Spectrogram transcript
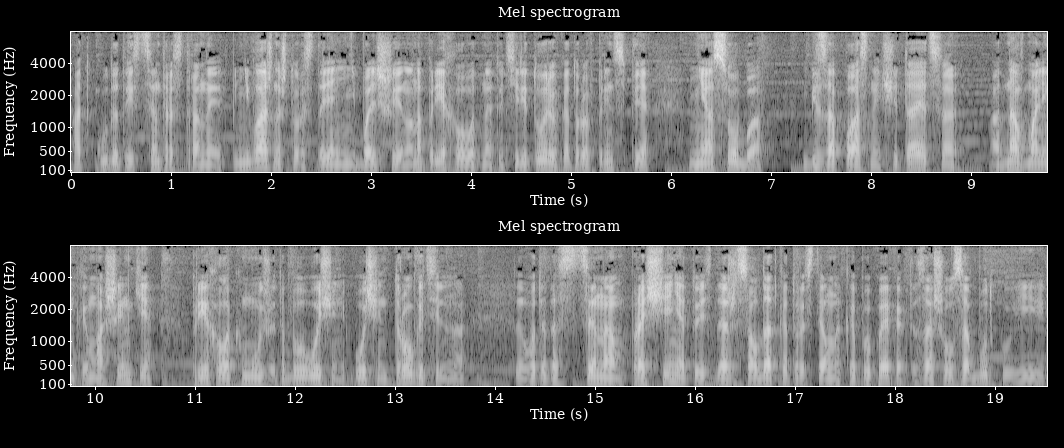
откуда-то из центра страны. Неважно, что расстояния небольшие, но она приехала вот на эту территорию, которая, в принципе, не особо безопасной считается. Одна в маленькой машинке приехала к мужу. Это было очень-очень трогательно вот эта сцена прощения, то есть даже солдат, который стоял на КПП, как-то зашел за будку и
